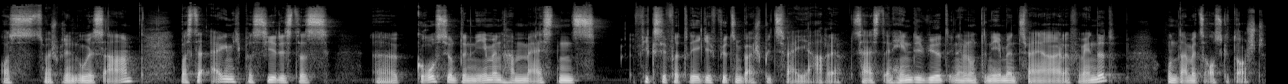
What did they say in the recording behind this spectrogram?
aus zum Beispiel den USA. Was da eigentlich passiert ist, dass äh, große Unternehmen haben meistens fixe Verträge für zum Beispiel zwei Jahre. Das heißt, ein Handy wird in einem Unternehmen zwei Jahre lang verwendet und damit ausgetauscht.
